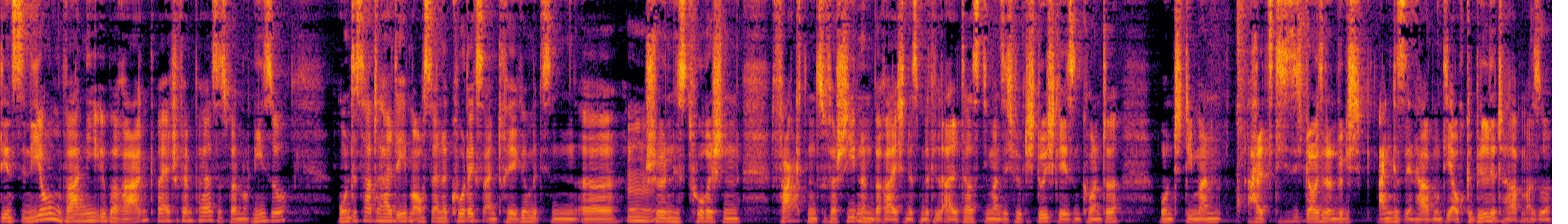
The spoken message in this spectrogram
Die Inszenierung war nie überragend bei Age of Empires, das war noch nie so. Und es hatte halt eben auch seine Codex-Einträge mit diesen äh, mhm. schönen historischen Fakten zu verschiedenen Bereichen des Mittelalters, die man sich wirklich durchlesen konnte und die man halt, die sich Leute dann wirklich angesehen haben und die auch gebildet haben. Also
